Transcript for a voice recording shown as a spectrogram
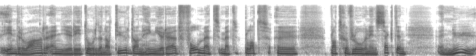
eender waar en je reed door de natuur, dan hing je ruit vol met, met plat, platgevlogen insecten. En nu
